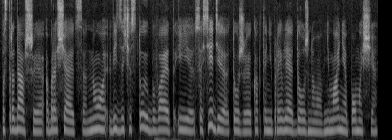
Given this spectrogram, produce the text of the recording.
пострадавшие обращаются, но ведь зачастую бывает и соседи тоже как-то не проявляют должного внимания, помощи.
